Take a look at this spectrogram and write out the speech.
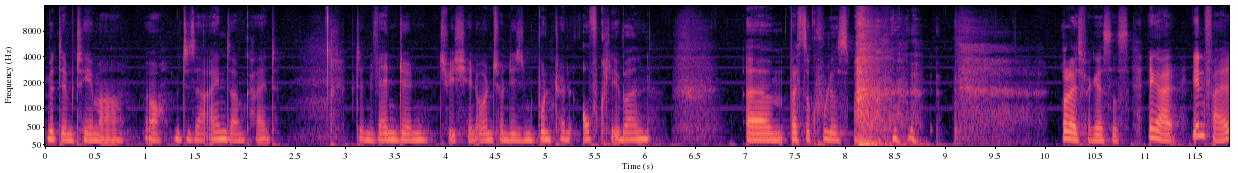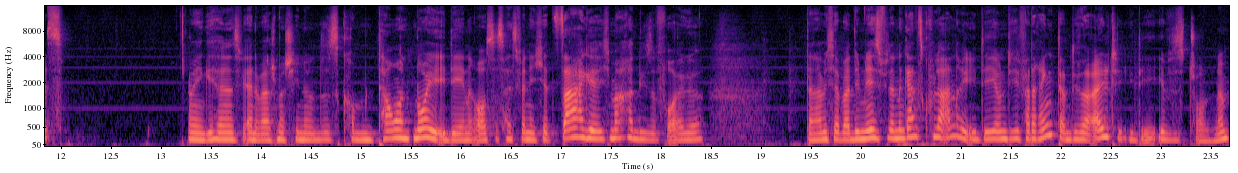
mit dem Thema, ja, mit dieser Einsamkeit, mit den Wänden zwischen uns und diesen bunten Aufklebern, ähm, weil es so cool ist. Oder ich vergesse es. Egal. Jedenfalls, mein Gehirn ist wie eine Waschmaschine und es kommen dauernd neue Ideen raus. Das heißt, wenn ich jetzt sage, ich mache diese Folge, dann habe ich aber demnächst wieder eine ganz coole andere Idee und die verdrängt dann diese alte Idee. Ihr wisst schon, ne?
